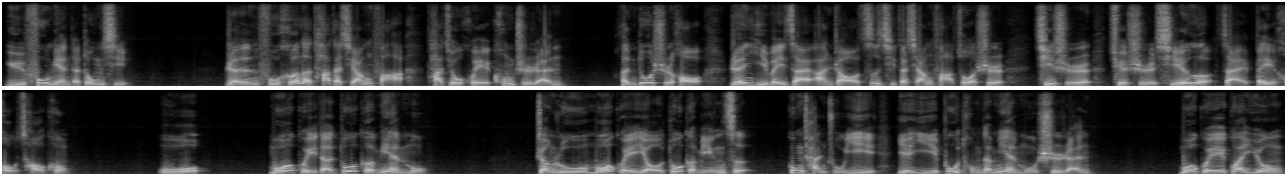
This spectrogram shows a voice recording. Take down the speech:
与负面的东西。人符合了他的想法，他就会控制人。很多时候，人以为在按照自己的想法做事，其实却是邪恶在背后操控。五，魔鬼的多个面目。正如魔鬼有多个名字，共产主义也以不同的面目示人。魔鬼惯用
